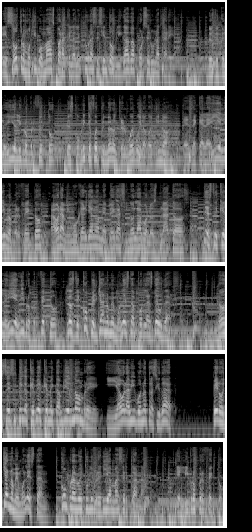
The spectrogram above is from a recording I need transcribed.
Es otro motivo más para que la lectura se sienta obligada por ser una tarea. Desde que leí el libro perfecto, descubrí que fue primero entre el huevo y la gallina. Desde que leí el libro perfecto, ahora mi mujer ya no me pega si no lavo los platos. Desde que leí el libro perfecto, los de Coppel ya no me molestan por las deudas. No sé si tenga que ver que me cambié el nombre y ahora vivo en otra ciudad. Pero ya no me molestan. Cómpralo en tu librería más cercana. El libro perfecto.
